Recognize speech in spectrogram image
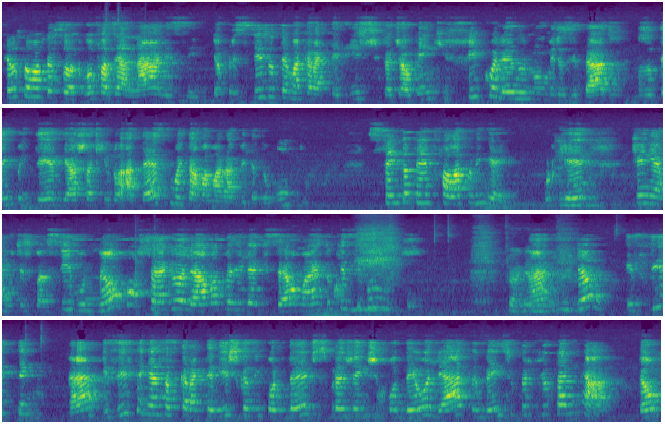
Se eu sou uma pessoa que vou fazer análise, eu preciso ter uma característica de alguém que fica olhando números e dados o tempo inteiro e acha aquilo a 18ª maravilha do mundo, sem que eu tenha que falar com ninguém. Porque uhum. quem é muito expansivo não consegue olhar uma planilha Excel mais do que segundos. Né? Então, existem, né? existem essas características importantes para a gente poder olhar também se o perfil está alinhado. Então,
